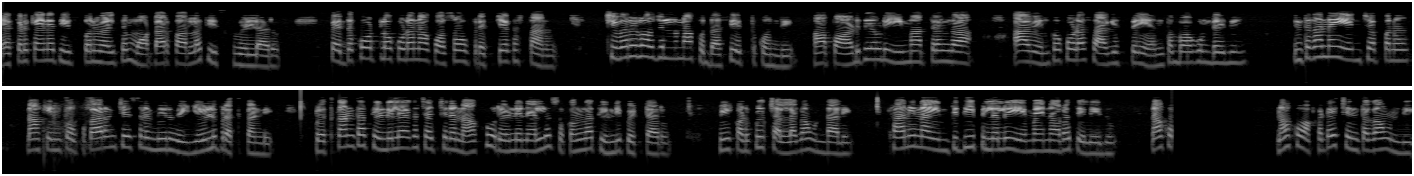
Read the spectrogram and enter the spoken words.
ఎక్కడికైనా తీసుకొని వెళ్తే మోటార్ కారులో తీసుకువెళ్ళారు. పెద్ద కోట్లో కూడా నా కోసం ఒక ప్రత్యేక స్థానం. చివరి రోజుల్లో నాకు దశ ఎత్తుకుంది. ఆ పాడుదేవుడు ఈ మాత్రంగా ఆ వెనుక కూడా సాగిస్తే ఎంత బాగుండేది? ఇంతకన్నా ఏం చెప్పను? నాకు ఇంత ఉపకారం చేసిన మీరు వెయ్యేళ్ళు బ్రతకండి. బ్రతకంతా తిండి లేక చచ్చిన నాకు రెండు నెలలు సుఖంగా తిండి పెట్టారు. మీ కడుపులు చల్లగా ఉండాలి. కానీ నా ఇంటిది పిల్లలు ఏమైనారో తెలియదు నాకు నాకు ఒకటే చింతగా ఉంది.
